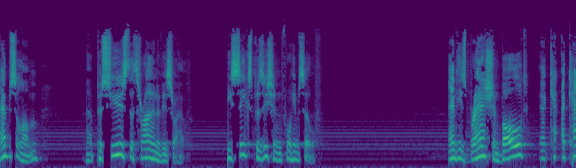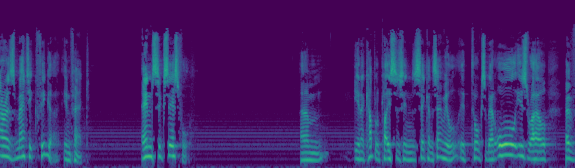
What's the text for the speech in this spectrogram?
Absalom uh, pursues the throne of Israel. He seeks position for himself. And he's brash and bold, a, a charismatic figure, in fact, and successful. Um, in a couple of places in 2 Samuel, it talks about all Israel have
